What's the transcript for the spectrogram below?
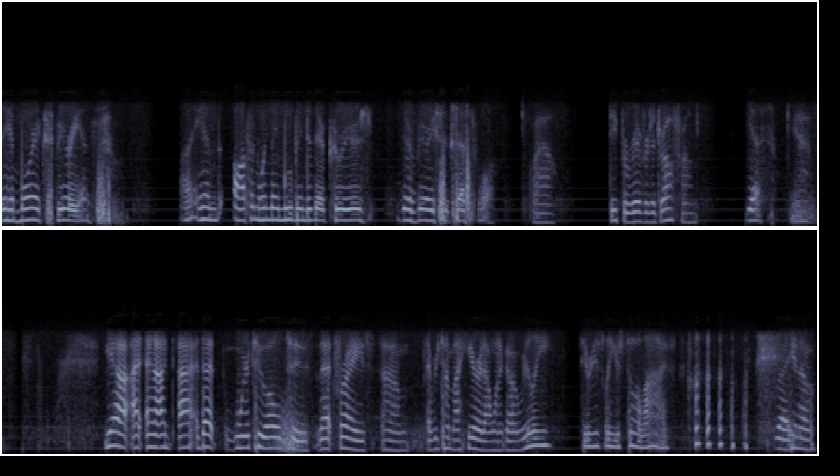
They have more experience. Uh, and often when they move into their careers, they're very successful. Wow. Deeper river to draw from. Yes. Yeah. Yeah, I, and I, I that we're too old to that phrase. Um, every time I hear it, I want to go, really, seriously, you're still alive, right? You know,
